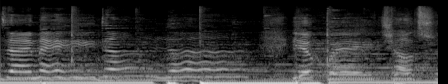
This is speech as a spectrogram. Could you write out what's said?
再美的人也会憔悴。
